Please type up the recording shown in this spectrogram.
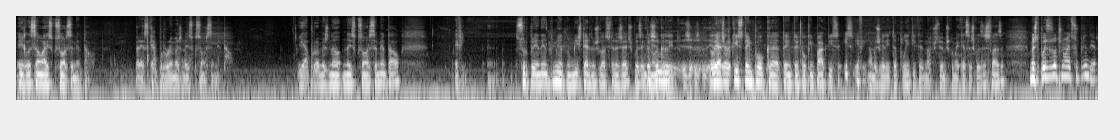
em relação à execução orçamental. Parece que há problemas na execução orçamental. E há problemas na, na execução orçamental, enfim, surpreendentemente no Ministério dos Negócios Estrangeiros, coisa que eu não acredito. Aliás, porque isso tem, pouca, tem, tem pouco impacto. Isso, isso, enfim, é uma jogadita política, nós percebemos como é que essas coisas se fazem, mas depois os outros não é de surpreender.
